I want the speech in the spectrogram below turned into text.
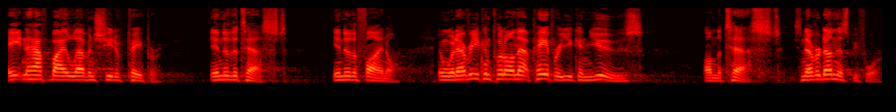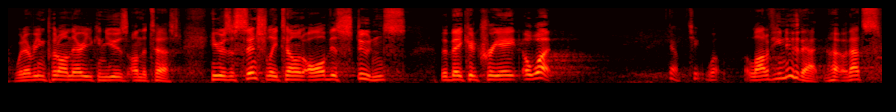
8.5 by 11 sheet of paper into the test, into the final. And whatever you can put on that paper, you can use on the test. He's never done this before. Whatever you can put on there, you can use on the test. He was essentially telling all of his students that they could create a what? Yeah, well, a lot of you knew that. Oh, that's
